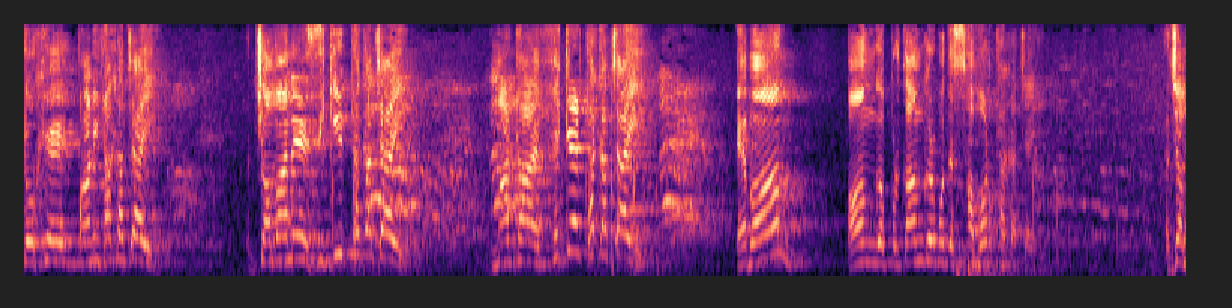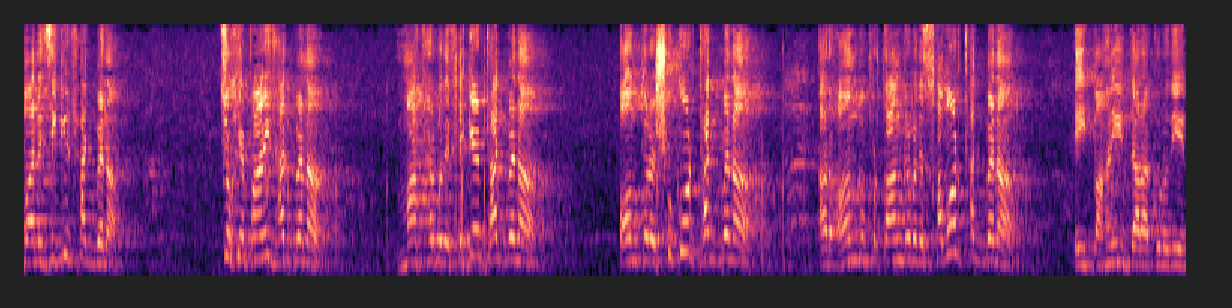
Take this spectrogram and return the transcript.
চোখে পানি থাকা চাই, জবানে জিকির থাকা চাই, মাথায় ফেকের থাকা চাই এবং অঙ্গ প্রত্যঙ্গের মধ্যে সবর থাকা চাই। জবানে জিকির থাকবে না, চোখে পানি থাকবে না, মাথার মধ্যে ফেকের থাকবে না। অন্তরে শুকুর থাকবে না, আর অঙ্গ প্রত্যঙ্গের মধ্যে সবর থাকবে না। এই বাহিনীর দ্বারা কোনোদিন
